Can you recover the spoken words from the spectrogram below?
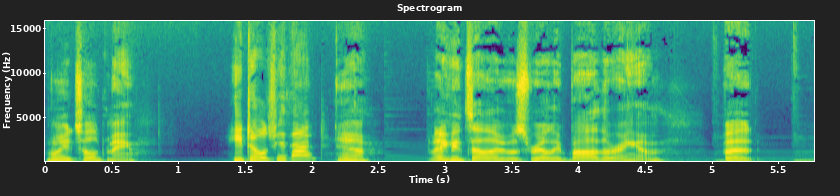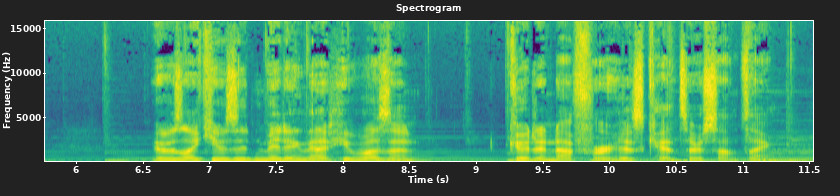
Well, he told me. He told you that? Yeah. I could tell it was really bothering him, but it was like he was admitting that he wasn't good enough for his kids or something.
